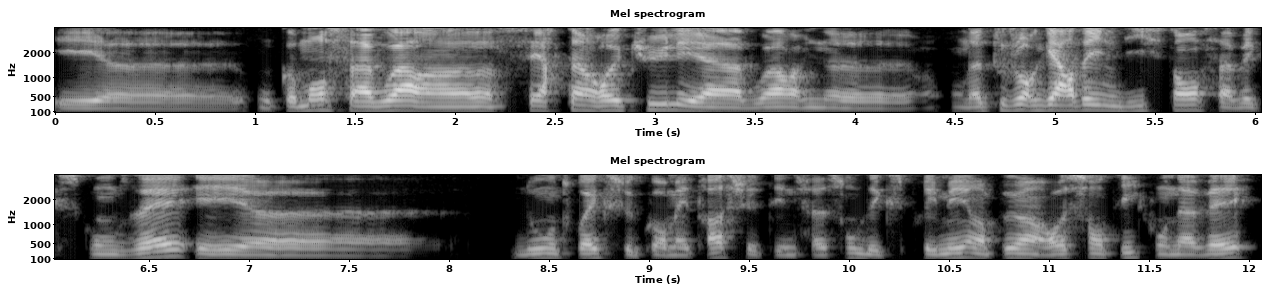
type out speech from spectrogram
et euh, on commence à avoir un certain recul et à avoir une, on a toujours gardé une distance avec ce qu'on faisait et nous on trouvait que ce court métrage c'était une façon d'exprimer un peu un ressenti qu'on avait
